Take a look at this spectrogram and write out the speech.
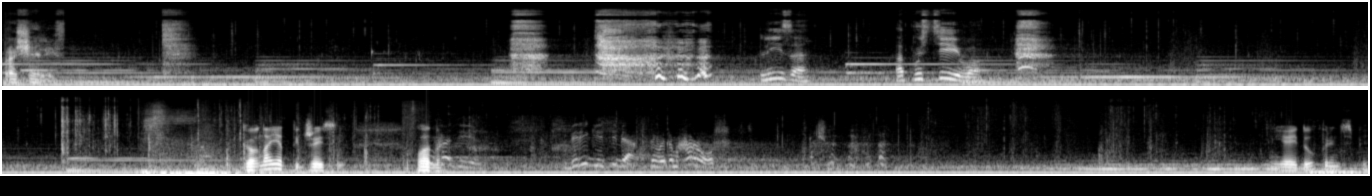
Прощай, Лиз. Лиза, отпусти его. Говноед ты, Джейсон. Ладно. Уходи. Береги себя, ты в этом хорош. Я иду, в принципе.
